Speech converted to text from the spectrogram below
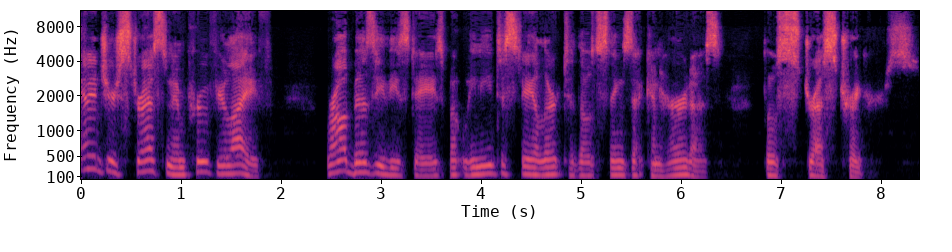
manage your stress and improve your life. We're all busy these days, but we need to stay alert to those things that can hurt us, those stress triggers.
